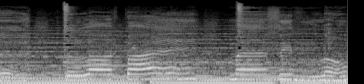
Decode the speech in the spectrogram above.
อตลอดไปแม้สิ้นลง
